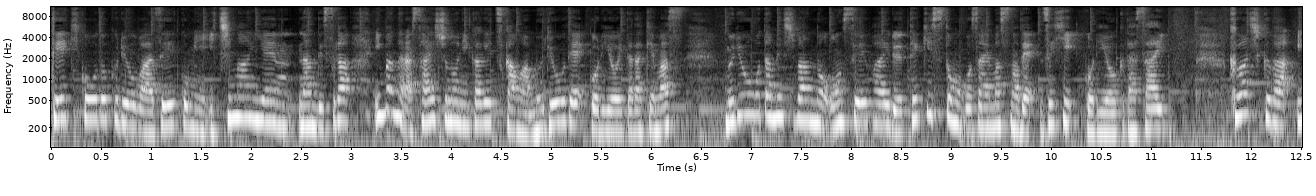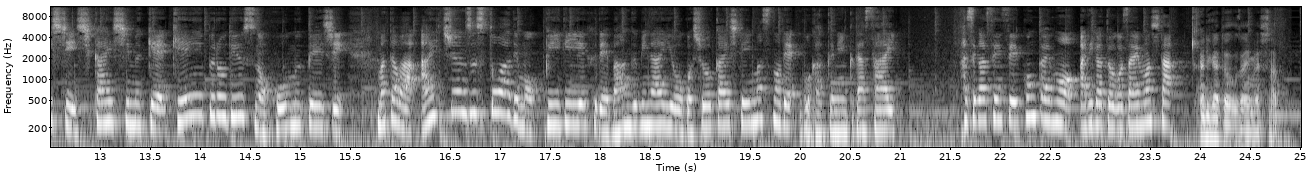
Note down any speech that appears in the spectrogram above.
定期購読料は税込み1万円なんですが今なら最初の2ヶ月間は無料でご利用いただけます。無料お試し版の音声ファイルテキストもございますのでぜひご利用ください。詳しくは医師・歯科医師向け経営プロデュースのホームページまたは iTunes ストアでも PDF で番組内容をご紹介していますのでご確認ください。長谷川先生今回もありがとうございました。ありがとうございました。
